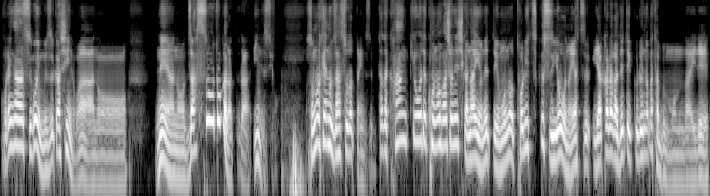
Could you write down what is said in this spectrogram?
これがすごい難しいのは、あのーね、あの、雑草とかだったらいいんですよ。その辺の雑草だったらいいんですよ。ただ環境でこの場所にしかないよねっていうものを取り尽くすようなやつ、やからが出てくるのが多分問題で、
